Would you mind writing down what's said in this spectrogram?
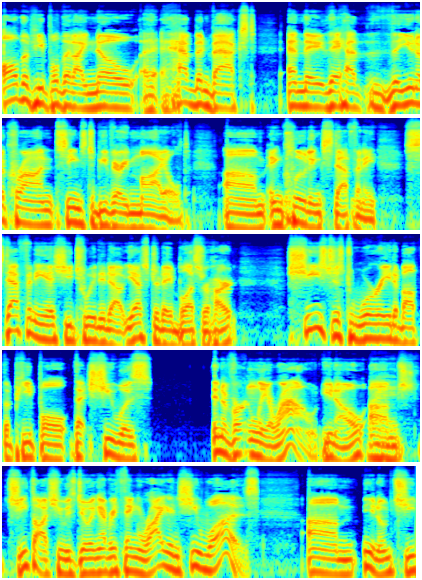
all the people that I know uh, have been vaxxed and they they have the Unicron seems to be very mild, um, including Stephanie. Stephanie, as she tweeted out yesterday, bless her heart, she's just worried about the people that she was inadvertently around. You know, um, she thought she was doing everything right, and she was. Um, you know, she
